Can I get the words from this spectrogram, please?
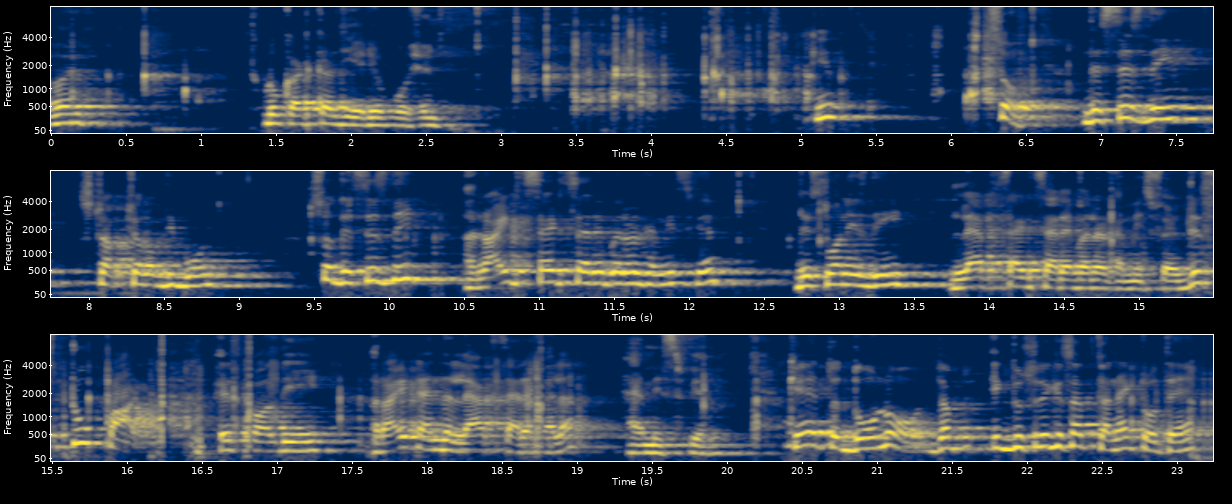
अब थोड़ा कट कर दिए portion okay so this is the structure of the bone so this is the right side cerebellar hemisphere this one is the left side cerebellar hemisphere this two part is called the right and the left cerebellar hemisphere okay to dono jab ek dusre ke sath connect hote hain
